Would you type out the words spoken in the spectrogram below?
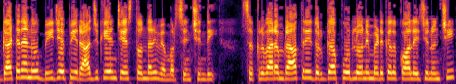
ఘటనను బీజేపీ రాజకీయం చేస్తోందని విమర్శించింది. శుక్రవారం రాత్రి దుర్గాపూర్లోని మెడికల్ కాలేజీ నుంచి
